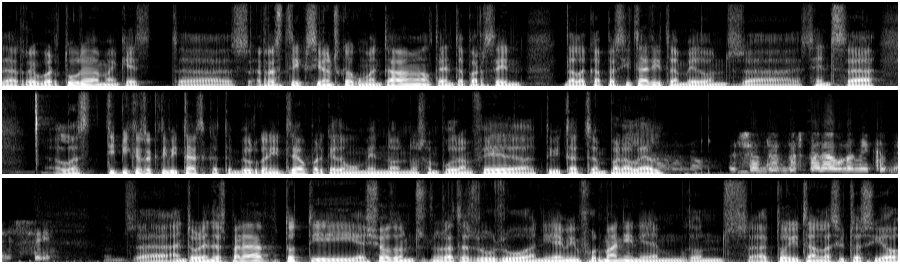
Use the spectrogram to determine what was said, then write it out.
de reobertura amb aquestes restriccions que comentàvem, el 30% de la capacitat i també doncs, eh, sense les típiques activitats que també organitzeu perquè de moment no, no se'n podran fer activitats en paral·lel. No, no. Això ens hem d'esperar una mica més, sí. Doncs eh, ens haurem d'esperar, tot i això doncs, nosaltres us ho anirem informant i anirem doncs, actualitzant la situació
